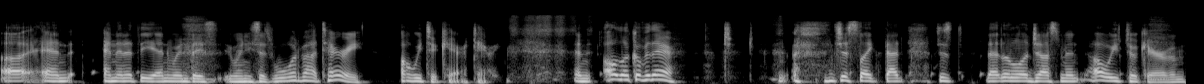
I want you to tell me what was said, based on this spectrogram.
uh, and and then at the end when they when he says well what about Terry oh we took care of Terry and oh look over there just like that just that little adjustment oh we took care of him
